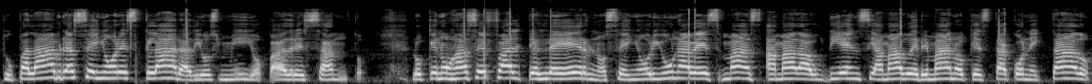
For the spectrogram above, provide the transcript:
Tu palabra, Señor, es clara, Dios mío, Padre Santo. Lo que nos hace falta es leernos, Señor. Y una vez más, amada audiencia, amado hermano que está conectado,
